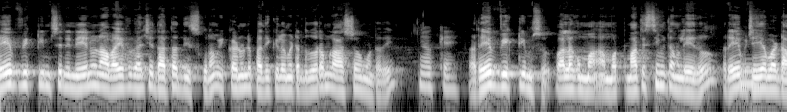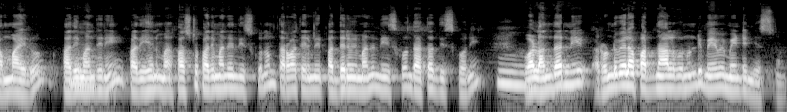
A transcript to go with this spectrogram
రేప్ విక్టిమ్స్ని నేను నా వైఫ్ కలిసి దత్తత తీసుకున్నాం. ఇక్కడ నుండి పది కిలోమీటర్ల దూరంలో ఆశ్రమం ఉంటుంది. ఓకే. రేప్ విక్టిమ్స్ వాళ్ళకు మతిస్థిమితం లేదు. రేప్ చేయబడ్డ అమ్మాయిలు పది మందిని పదిహేను ఫస్ట్ పది మందిని తీసుకున్నాం. తర్వాత ఎనిమిది పద్దెనిమిది మందిని తీసుకొని దత్తత తీసుకొని. వాళ్ళందరినీ రెండు వేల పద్నాలుగు నుండి మేమే మెయింటైన్ చేస్తున్నాం.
